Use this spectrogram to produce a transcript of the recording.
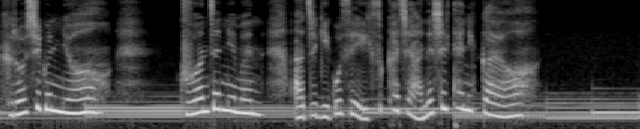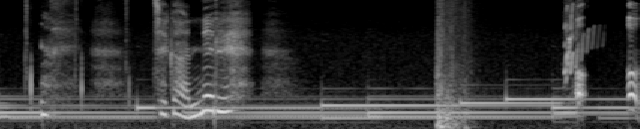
그러시군요. 구원자님은 아직 이곳에 익숙하지 않으실 테니까요. 제가 안내를... 어, 어,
